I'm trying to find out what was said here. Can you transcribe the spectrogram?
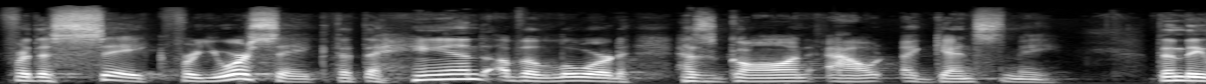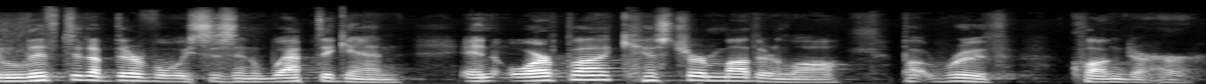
for the sake, for your sake, that the hand of the Lord has gone out against me. Then they lifted up their voices and wept again. And Orpah kissed her mother in law, but Ruth clung to her.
